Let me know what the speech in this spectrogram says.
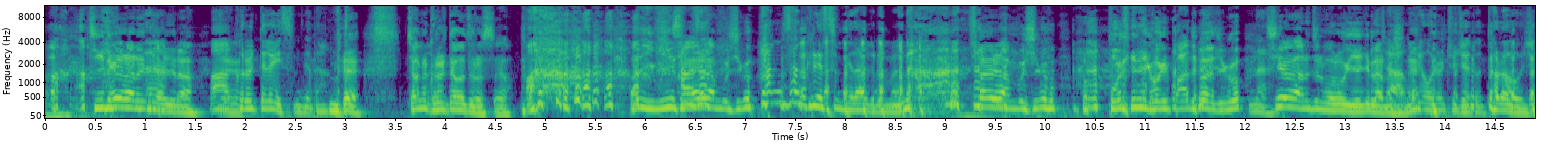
진행을 하는 게 아니라. 아, 네. 그럴 때가 있습니다. 네. 저는 그럴 때만 들었어요. 아니, 이분이 사회를 안 보시고, 항상 그랬습니다. 그러면. 사회를 안 보시고, 본인이 거기 빠져가지고, 네. 시간 가는 줄 모르고 얘기를 자, 나누시네. 우리 오늘 주제도 돌아오죠.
